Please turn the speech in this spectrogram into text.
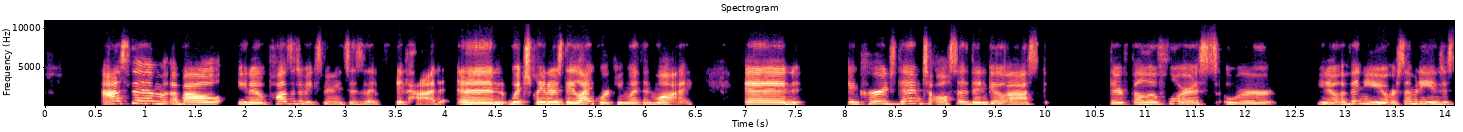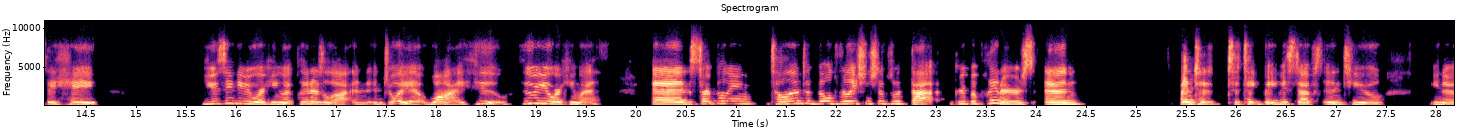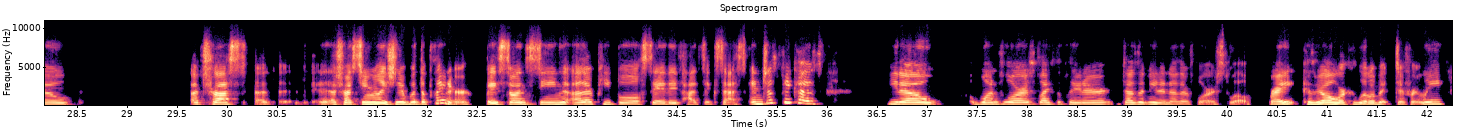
ask them about, you know, positive experiences that they've had and which planners they like working with and why. And encourage them to also then go ask their fellow florists or, you know, a venue or somebody and just say, hey, you seem to be working with planners a lot and enjoy it. Why? Who? Who are you working with? And start building tell them to build relationships with that group of planners and and to to take baby steps into you know a trust a, a trusting relationship with the planner based on seeing that other people say they've had success. And just because you know one florist like the planner doesn't mean another florist will right? Because we all work a little bit differently.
